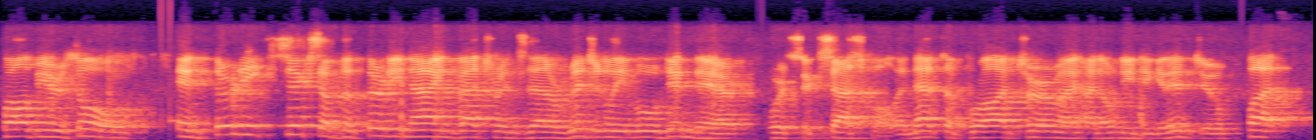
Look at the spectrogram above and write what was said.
12 years old. And 36 of the 39 veterans that originally moved in there were successful. And that's a broad term I, I don't need to get into. But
